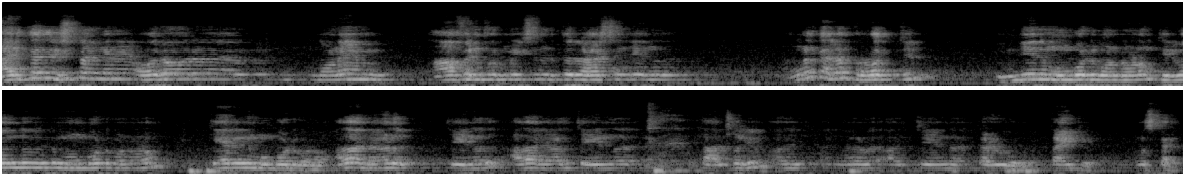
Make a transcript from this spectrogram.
ആർക്കത് ഇഷ്ടം ഇങ്ങനെ ഓരോരോ നുണയും ഹാഫ് ഇൻഫർമേഷൻ എടുത്ത് രാഷ്ട്രം ചെയ്യുന്നത്? ഞങ്ങൾക്കെല്ലാം പ്രൊഡക്റ്റ് ഇന്ത്യനെ മുമ്പോട്ട് കൊണ്ടുപോകണം തിരുവനന്തപുരത്ത് മുമ്പോട്ട് കൊണ്ടുപോകണം കേരളത്തിന് മുമ്പോട്ട് കൊണ്ടുപോകണം. അതാണ് ഞങ്ങൾ ചെയ്യുന്നത്. അതാണ് ഞങ്ങൾ ചെയ്യുന്ന താല്പര്യം അത് ഞങ്ങൾ അത് ചെയ്യുന്ന കഴിവുള്ളൂ താങ്ക് യു നമസ്കാരം.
